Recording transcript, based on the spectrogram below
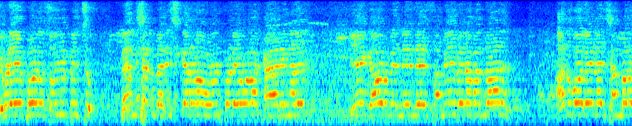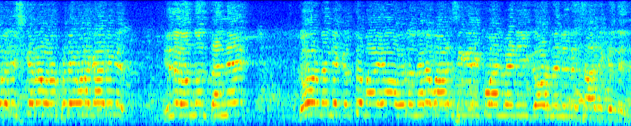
ഇവിടെ ഇപ്പോൾ സൂചിപ്പിച്ചു പെൻഷൻ പരിഷ്കരണം ഉൾപ്പെടെയുള്ള കാര്യങ്ങളിൽ ഈ ഗവൺമെന്റിന്റെ സമീപനം എന്താണ് അതുപോലെ തന്നെ ശമ്പള പരിഷ്കരണം ഉൾപ്പെടെയുള്ള കാര്യങ്ങൾ. ഇതിലൊന്നും തന്നെ ഗവൺമെന്റ് കൃത്യമായ ഒരു നിലപാട് സ്വീകരിക്കുവാൻ വേണ്ടി ഈ ഗവൺമെന്റിന് സാധിക്കുന്നില്ല.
